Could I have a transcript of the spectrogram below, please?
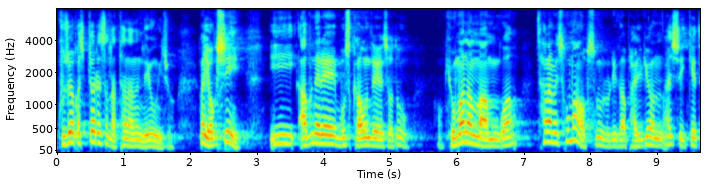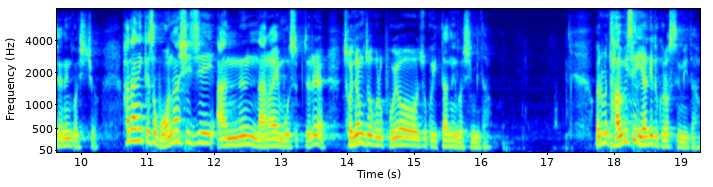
9절과 10절에서 나타나는 내용이죠. 그러니까 역시 이 아브넬의 모습 가운데에서도 어, 교만한 마음과 사람의 소망 없음을 우리가 발견할 수 있게 되는 것이죠. 하나님께서 원하시지 않는 나라의 모습들을 전형적으로 보여주고 있다는 것입니다. 여러분 다윗의 이야기도 그렇습니다.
